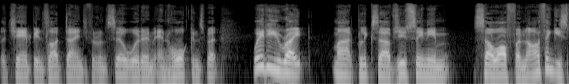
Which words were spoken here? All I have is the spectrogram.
the champions like Dangerfield and Selwood and, and Hawkins, but where do you rate Mark Blicavs, you've seen him so often. I think he's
